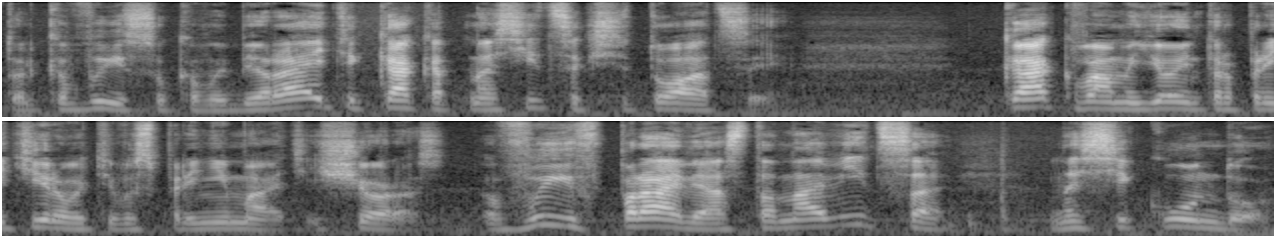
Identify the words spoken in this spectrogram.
Только вы, сука, выбираете, как относиться к ситуации. Как вам ее интерпретировать и воспринимать. Еще раз. Вы вправе остановиться на секунду,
